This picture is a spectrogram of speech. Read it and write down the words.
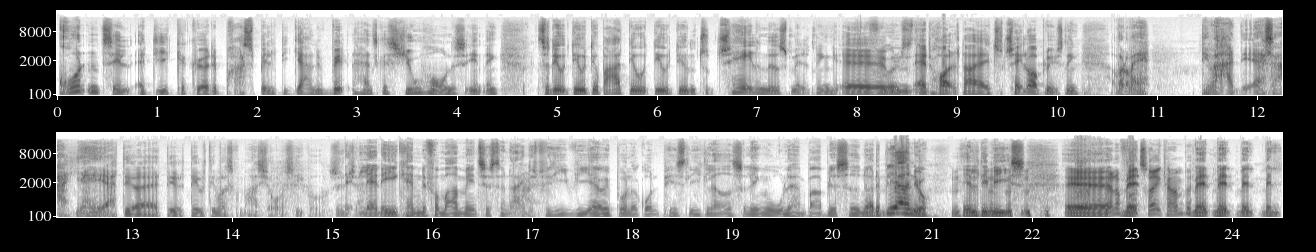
grunden til, at de ikke kan køre det presspil, de gerne vil. Han skal shoehornes ind. Ikke? Så det er, jo, det, er jo, det er jo bare det er jo, det er jo, det er jo en total nedsmeltning øh, af et hold, der er i total opløsning. Og hvad du hvad, det var, det, altså, ja, ja, det var, det, det, det var sgu meget sjovt at se på, synes jeg. Lad det ikke handle for meget om Manchester United, fordi vi er jo i bund og grund pisse glade, så længe Ole han bare bliver siddende. Og det bliver han jo, heldigvis. han har fået men, tre kampe. Men, men, men, men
